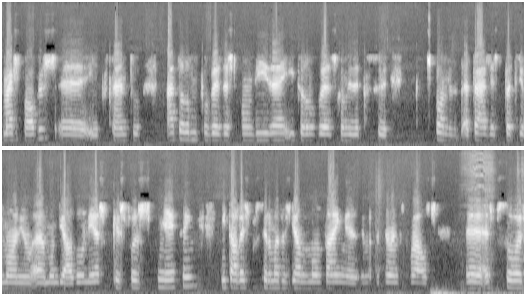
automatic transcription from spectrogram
mais pobres uh, e, portanto, há toda uma pobreza escondida e toda uma pobreza escondida que se, esconde atrás deste património uh, mundial da Unesco que as pessoas conhecem e talvez por ser uma região de montanhas e uma região entre vales, uh, as pessoas,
